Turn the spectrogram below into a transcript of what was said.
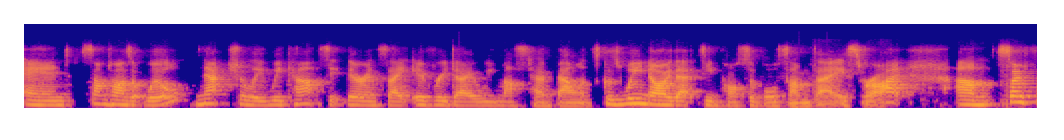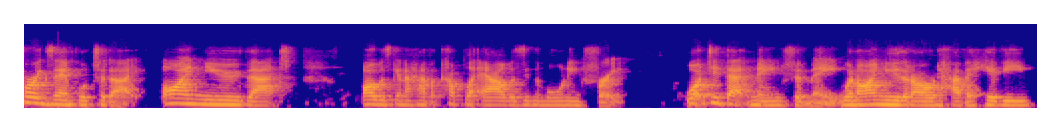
and sometimes it will. Naturally, we can't sit there and say every day we must have balance because we know that's impossible some days, right? Um, so, for example, today I knew that I was going to have a couple of hours in the morning free. What did that mean for me when I knew that I would have a heavy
